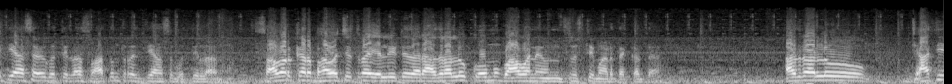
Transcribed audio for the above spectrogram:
ಇತಿಹಾಸವೇ ಗೊತ್ತಿಲ್ಲ ಸ್ವಾತಂತ್ರ್ಯ ಇತಿಹಾಸ ಗೊತ್ತಿಲ್ಲ. ಸಾವರ್ಕರ್ ಭಾವಚಿತ್ರ ಎಲ್ಲಿಟ್ಟಿದ್ದಾರೆ, ಅದರಲ್ಲೂ ಕೋಮು ಭಾವನೆಯನ್ನು ಸೃಷ್ಟಿ ಮಾಡತಕ್ಕಂಥ. ಅದರಲ್ಲೂ ಜಾತಿ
